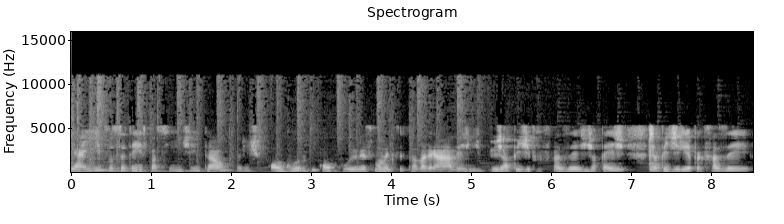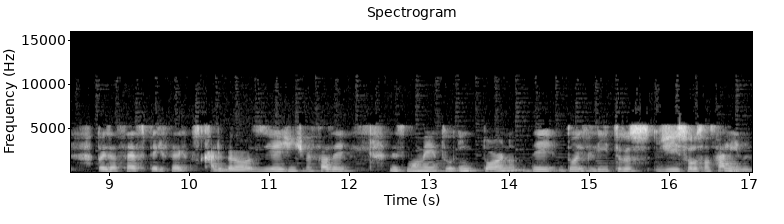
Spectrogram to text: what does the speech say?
E aí você tem esse paciente, então, a gente conclui, conclui nesse momento que ele estava grave, a gente já pediu para fazer, a gente já pede, já pediria para fazer dois acessos periféricos calibrosos e a gente vai fazer nesse momento em torno de 2 litros de solução salina.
